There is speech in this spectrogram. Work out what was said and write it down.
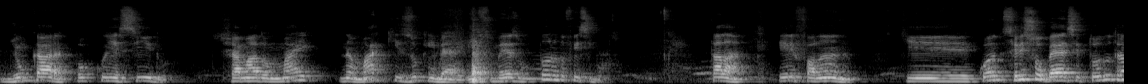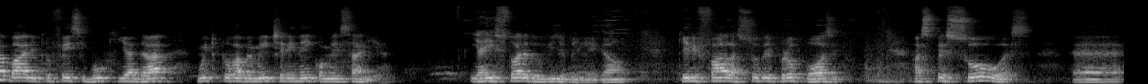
de um cara pouco conhecido chamado Mike, não, Mark Zuckerberg, isso mesmo, dono do Facebook. Tá lá, ele falando que quando, se ele soubesse todo o trabalho que o Facebook ia dar, muito provavelmente ele nem começaria. E a história do vídeo é bem legal, que ele fala sobre propósito. As pessoas, é,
